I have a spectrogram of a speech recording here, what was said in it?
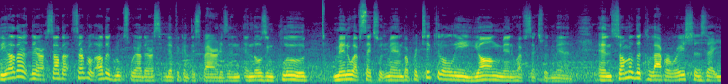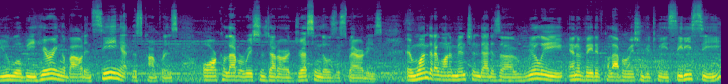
The other, there are several other groups where there are significant disparities, and, and those include men who have sex with men, but particularly young men who have sex with men. And some of the collaborations that you will be hearing about and seeing at this conference are collaborations that are addressing those disparities. And one that I want to mention that is a really innovative collaboration between CDC,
